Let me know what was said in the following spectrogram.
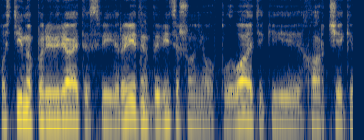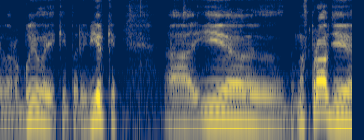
Постійно перевіряйте свій рейтинг, дивіться, що на нього впливають, які хард-чеки ви робили, які перевірки. І е, насправді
